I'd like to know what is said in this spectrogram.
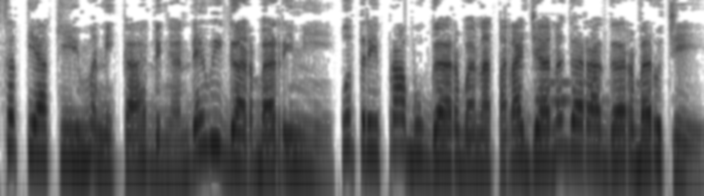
Setyaki menikah dengan Dewi Garbarini, putri Prabu Garbanata Raja Negara Garbaruci,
